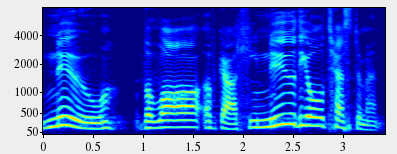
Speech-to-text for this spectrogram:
knew the law of God, he knew the Old Testament.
